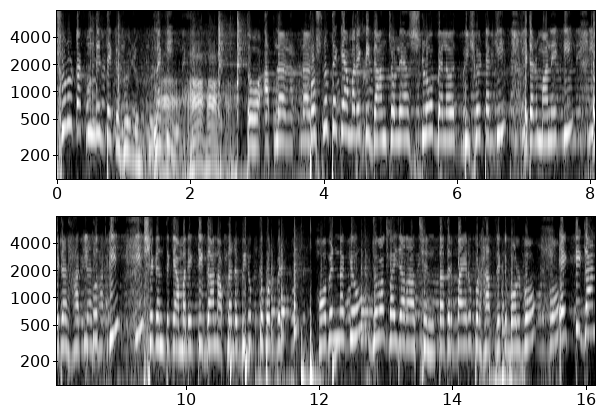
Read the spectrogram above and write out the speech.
শুরুটা কোন দিন থেকে হইল নাকি? হ্যাঁ হ্যাঁ হ্যাঁ তো আপনার প্রশ্ন থেকে আমার একটি গান চলে আসলো বেলায়েত বিষয়টা কি? এটার মানে কি? এটার হাকিকত কি? সেখান থেকে আমার একটি গান আপনারা বিরক্ত করবেন। হবেন না কেউ? যুবক ভাই যারা আছেন তাদের পায়ের উপর হাত রেখে বলব একটি গান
